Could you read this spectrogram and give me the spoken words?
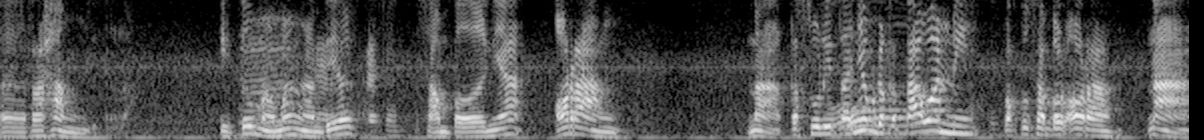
e, rahang gitu loh itu mama hmm, ngambil sampelnya orang Nah, kesulitannya oh. udah ketahuan nih waktu sampel orang. Nah,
